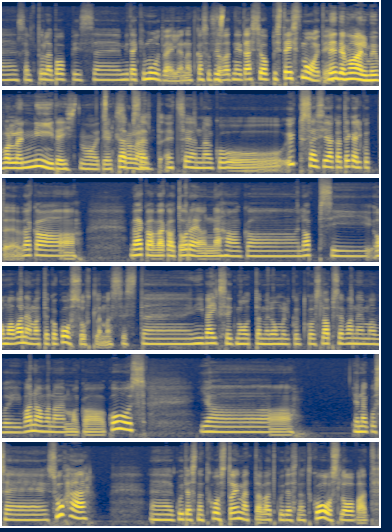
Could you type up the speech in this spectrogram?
äh, sealt tuleb hoopis äh, midagi muud välja, nad kasutavad Sest neid asju hoopis teistmoodi. Nende maailm võib olla nii teistmoodi, eks Täpselt, ole. täpselt, et see on nagu üks asi, aga tegelikult väga väga-väga tore on näha ka lapsi oma vanematega koos suhtlemas, sest äh, nii väikseid me ootame loomulikult koos lapsevanema või vanavanemaga koos ja, ja nagu see suhe kuidas nad koos toimetavad, kuidas nad koos loovad,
